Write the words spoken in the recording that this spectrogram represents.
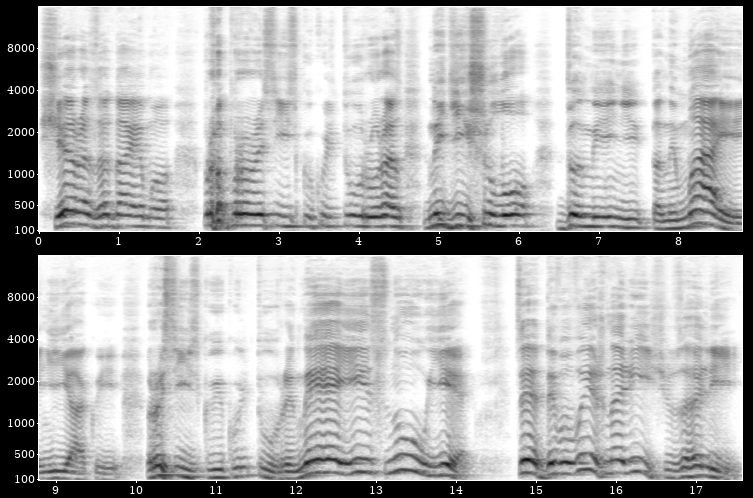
ще раз згадаємо про, про російську культуру, раз не дійшло до нині, та немає ніякої російської культури, не існує. Це дивовижна річ взагалі.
